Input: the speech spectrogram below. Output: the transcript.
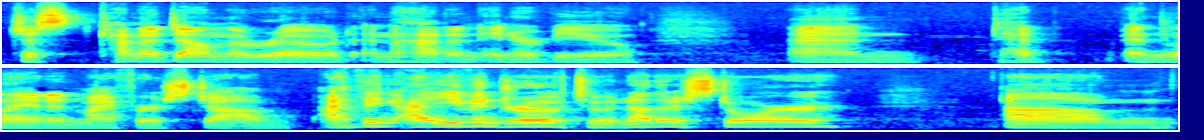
just kind of down the road and had an interview, and had and landed my first job. I think I even drove to another store. Um,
